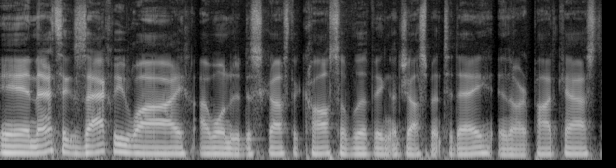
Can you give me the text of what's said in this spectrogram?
And that's exactly why I wanted to discuss the cost of living adjustment today in our podcast.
